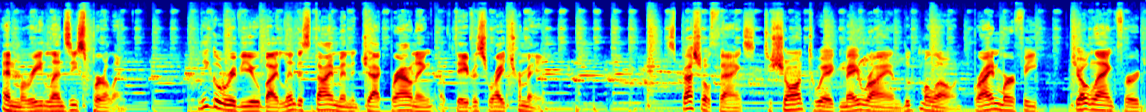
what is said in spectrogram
and Marie Lindsay Sperling. Legal review by Linda Steinman and Jack Browning of Davis Wright Tremaine. Special thanks to Sean Twig, May Ryan, Luke Malone, Brian Murphy, Joe Langford,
